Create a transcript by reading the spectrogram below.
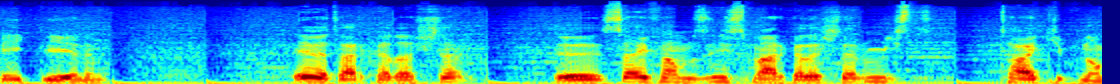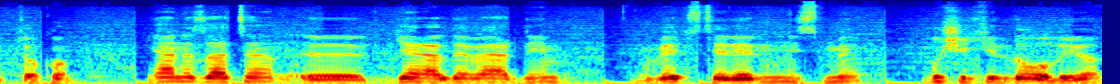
Bekleyelim. Evet arkadaşlar e, sayfamızın ismi arkadaşlar mixedtakip.com Yani zaten e, genelde verdiğim web sitelerinin ismi bu şekilde oluyor.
